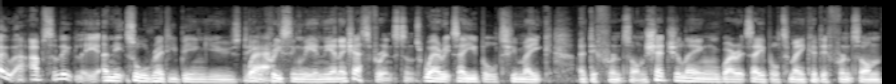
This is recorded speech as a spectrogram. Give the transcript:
Oh, absolutely. And it's already being used where? increasingly in the NHS, for instance, where it's able to make a difference on scheduling, where it's able to make a difference on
